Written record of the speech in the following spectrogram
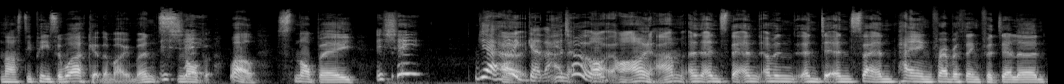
nasty piece of work at the moment. Is she? Snob, well, snobby. Is she? Yeah, I didn't get that at know, all. I, I am, and and and I mean, and and and paying for everything for Dylan,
